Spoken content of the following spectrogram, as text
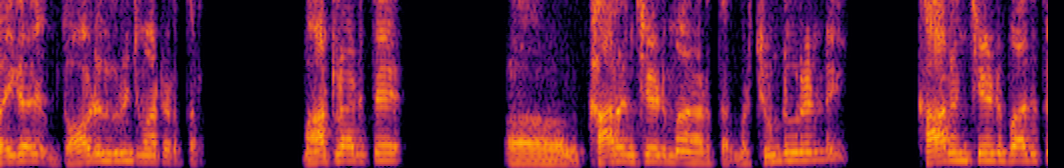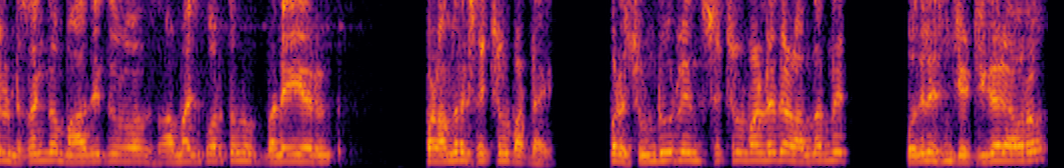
పైగా దాడుల గురించి మాట్లాడతారు. మాట్లాడితే ఆ, కారం చేడు మాట్లాడతారు. మరి చుండూరు అండి? కారం చేడు బాధితులు నిజంగా మాదిక సామాజిక వర్గంలో బలయ్యారు. వాళ్ళందరికీ శిక్షలు పడ్డాయి. మరి చుండూరులో ఎందుకు శిక్షలు పడలేదు? వాళ్ళందరినీ వదిలేసిన జడ్జి గారు ఎవరో?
